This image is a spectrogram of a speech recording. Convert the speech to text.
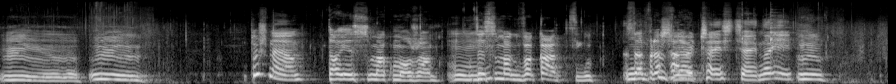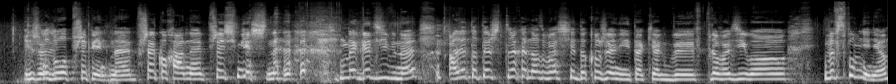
Mm. Mm. Pyszne. To jest smak morza. To jest smak wakacji. Zapraszamy Pyszne. częściej. No i Mm. To jeżeli... było przepiękne, przekochane, prześmieszne, mega dziwne, ale to też trochę nas właśnie do korzeni tak jakby wprowadziło we wspomnienia.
